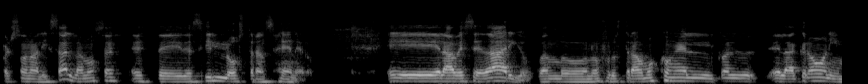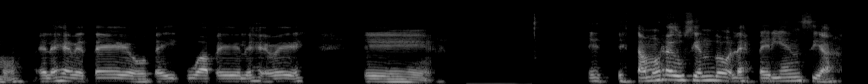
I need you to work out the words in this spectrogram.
personalizarla, no sé, este, decir los transgéneros. Eh, el abecedario, cuando nos frustramos con el, con el, acrónimo LGBT o TIQAP-LGB, eh, estamos reduciendo la experiencia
